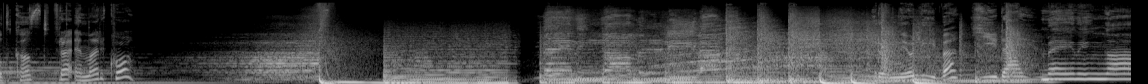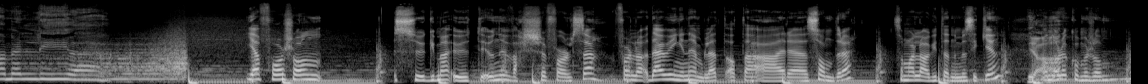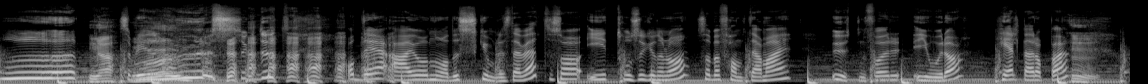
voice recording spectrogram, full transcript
podkast fra NRK. Ronny og Live gir deg Meninga med livet. Jeg får sånn sug meg ut i universet-følelse. For det er jo ingen hemmelighet at det er eh, Sondre som har laget denne musikken. Ja. Og når det kommer sånn så blir det sugd ut. Og det er jo noe av det skumleste jeg vet. Så i to sekunder nå så befant jeg meg utenfor jorda, helt der oppe.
